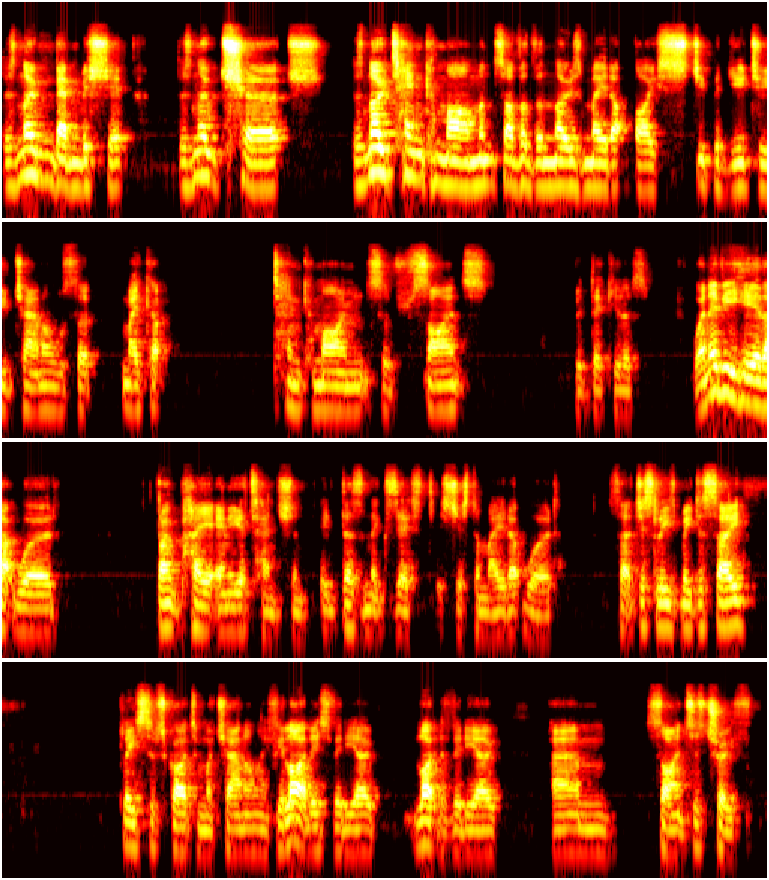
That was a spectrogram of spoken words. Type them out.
there's no membership, there's no church, there's no Ten Commandments other than those made up by stupid YouTube channels that make up Ten Commandments of science. Ridiculous. Whenever you hear that word, don't pay it any attention. It doesn't exist. It's just a made up word. So that just leaves me to say, please subscribe to my channel. If you like this video, like the video. Um, science is truth.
